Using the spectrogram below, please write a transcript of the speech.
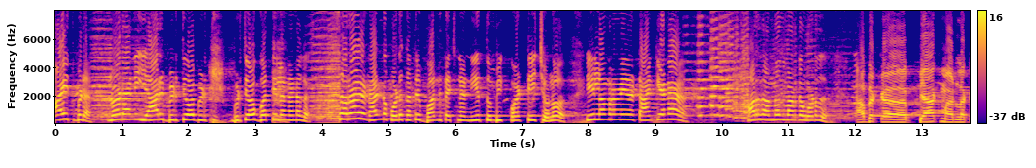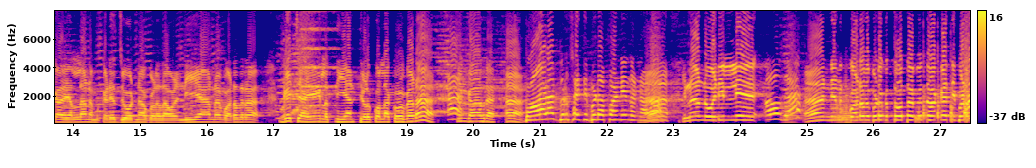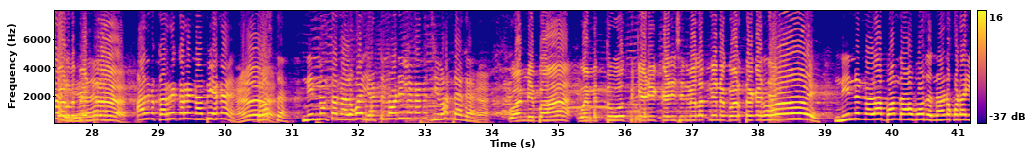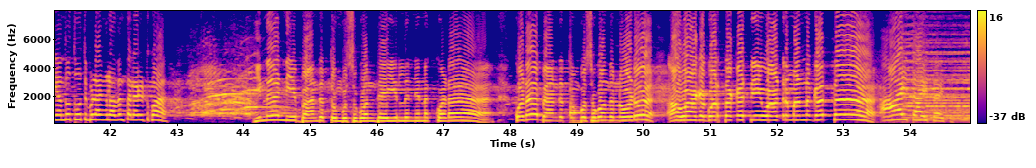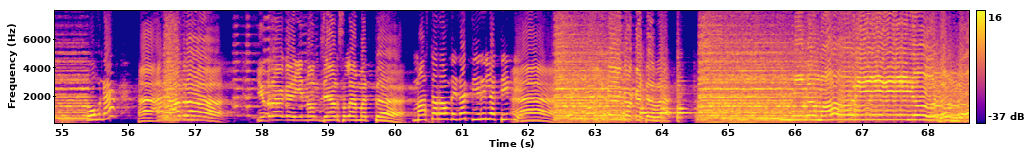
ಆಯ್ತು ಬಿಡ. ನೋಡ, ನೀ ಯಾರು ಬಿಡ್ತೀವೋ ಬಿಡ್ತಿ ಬಿಡ್ತೀವೋ ಗೊತ್ತಿಲ್ಲ ನನಗೆ. ಸರ ನನ್ನ ಕೊಡಕಂತ್ರಿ ಬಂದ ತಕ್ಷಣ ನೀರು ತುಂಬಿ ಕೊಟ್ಟು ಚಲೋ. ಇಲ್ಲಾಂದ್ರೆ ನೀನು ಟಾಂಕಿಯನ ಅರ್ಧ ಹನ್ನೊಂದು ಮಾಡ್ದೆ ಒಡ್ದು. ಅದಕ್ಕ ಪ್ಯಾಕ್ ಮಾಡ್ಲಕ್ಕ ಎಲ್ಲ ನಮ್ಮ ಕಡೆ ಜೋಡ್ನಾವ್ಗಳದಾವ ನೀ ಏನ್ ಹೊಡೆದ್ರ? ಗಚ್ಚ ಏನಿಲ್ಲ ನೀ ಏನ್ ತಿಳ್ಕೊಲಕ್ ಹೋಗ್ಬೇಡ? ಹಂಗಾದ್ರ ಹಾ. ಬಾಳ ಬಿರ್ಸೈತಿ ಬಿಡಪ್ಪ ನಿಂದ ನಳ. ಹಾ, ಇನ್ನ ನೋಡಿಲ್ಲಿ ಹೌದಾ? ಆ ನಿನ್ ಕೊಡದ ಬಿಡಕ್ ತೂತ ಬಿದ್ದು ಹಾಕೈತಿ ಬಿಡಬಾರ್ದು ಬಿಟ್ರ. ಅದನ್ನ ಕರೆ ಕರೆ ಹಾ. ದೋಸ್ತ ನಿನ್ನಂತ ನಳಗೋ ಎಟ್ಟು ನೋಡಿಲ್ಲ ನನ್ನ ಜೀವನದಾಗ. ಒಮ್ಮೆ ಬಾ ಒಮ್ಮೆ ತೂತ್ ಕೆಡಿ ಕಡಿಸಿದ ಮೇಲೆ ನಿನ್ನ ಗೊತ್ತಾಗತ್ತೆ ಓಯ್ ನಿನ್ನ ನಳ ಬಂದ್ ಆಗ್ಬೋದು. ನಾನು ಕೂಡ ಎಂದು ತೂತು ಬಿಡಂಗಿಲ್ಲ ಅದನ್ನ ತಲೆ ಇಟ್ಕೋ. ಇನ್ನ ನೀ ಬಾಂಧ ತುಂಬಿಸ್ಕೊಂದೇ ಇಲ್ಲ ನಿನ್ನ ಕೊಡ. ಕೊಡ ಬಾಂಧ ತುಂಬಿಸ್ಕೊಂದ ನೋಡು. ಅವಾಗ ಗೊತ್ತಾಕತಿ ವಾಟರ್ ಮಣ್ಣ ಗತ್ತ. ಆಯ್ತು ಆಯ್ತು ಆಯ್ತು. ಹೋಗುಣ ಹಾ, ಆದ್ರ ಇದ್ರಾಗ ಇನ್ನೊಂದ್ ಜಾಡ್ಸಲ ಮತ್ತ. ಮಾಸ್ತರ್ ಅವ್ನ್ದು ಇನ್ನ ತೀರಿಲ್ಲ ತಿಂಡಿ. ಹಾ, ಹಿಂಗಾಗಿ ಹೋಗತ್ತೆ ಅದ அடங்கா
